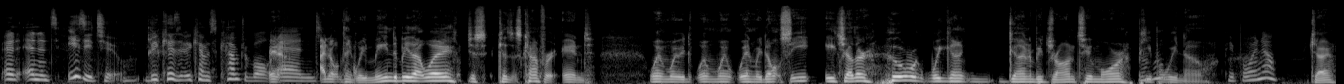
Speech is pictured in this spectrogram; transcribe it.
And and it's easy to because it becomes comfortable And, and I don't think we mean to be that way, just because it's comfort. And when we when, when when we don't see each other, who are we going to be drawn to more? People mm-hmm. we know. people we know. Okay.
